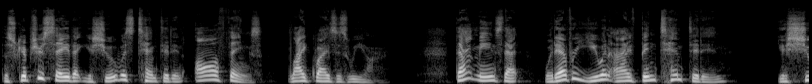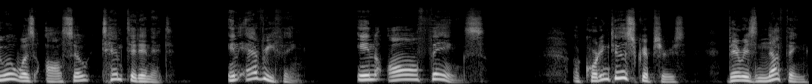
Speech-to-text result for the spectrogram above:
The scriptures say that Yeshua was tempted in all things, likewise as we are. That means that whatever you and I have been tempted in, Yeshua was also tempted in it, in everything, in all things. According to the scriptures, there is nothing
